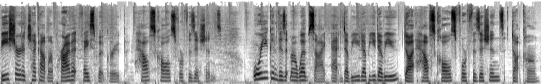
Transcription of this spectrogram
be sure to check out my private Facebook group, House Calls for Physicians, or you can visit my website at www.housecallsforphysicians.com.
